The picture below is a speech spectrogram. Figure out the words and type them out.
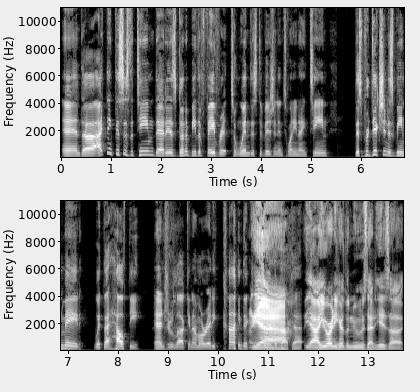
And uh, I think this is the team that is going to be the favorite to win this division in 2019. This prediction is being made with a healthy Andrew Luck, and I'm already kind of concerned about that. Yeah, you already hear the news that his uh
